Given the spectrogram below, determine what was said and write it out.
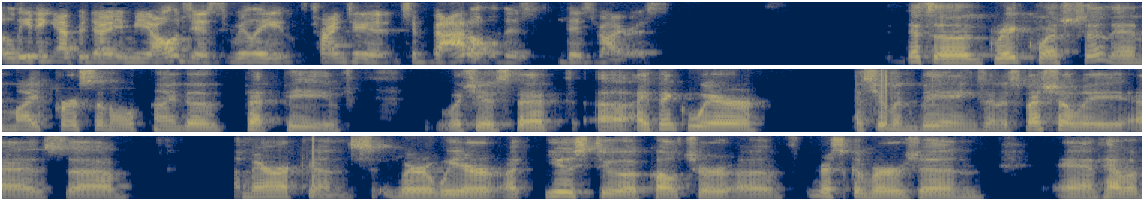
a leading epidemiologist, really trying to to battle this this virus? That's a great question, and my personal kind of pet peeve, which is that uh, I think we're, as human beings, and especially as uh, Americans, where we are uh, used to a culture of risk aversion and have a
